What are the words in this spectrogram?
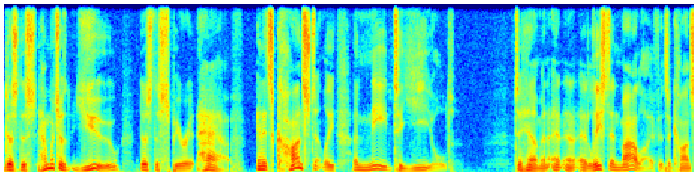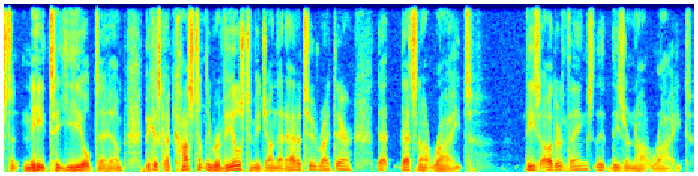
does this how much of you does the Spirit have? And it's constantly a need to yield to Him. And, and, and, at least in my life, it's a constant need to yield to Him because God constantly reveals to me, John, that attitude right there, that that's not right. These other things, these are not right.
